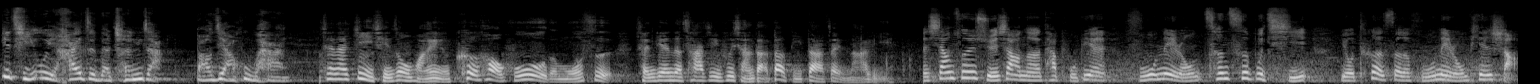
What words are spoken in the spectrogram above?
一起为孩子的成长保驾护航。现在据群众反映，课后服务的模式，城间的差距非常大，到底大在哪里？乡村学校呢，它普遍服务内容参差不齐，有特色的服务内容偏少。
